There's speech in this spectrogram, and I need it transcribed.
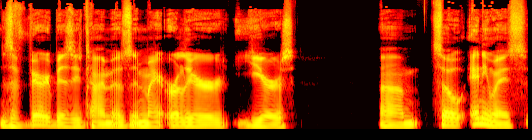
it was a very busy time. It was in my earlier years. Um, so, anyways,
